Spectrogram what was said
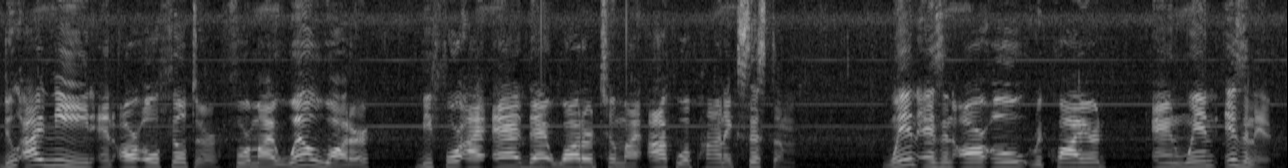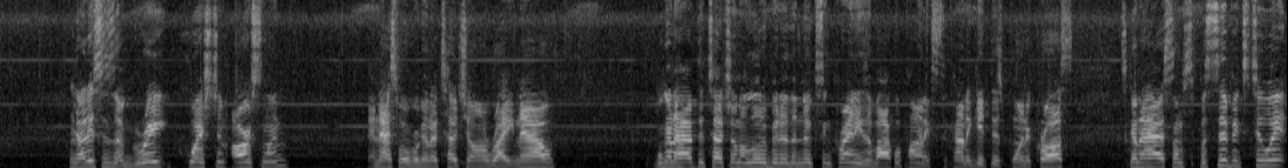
Do I need an RO filter for my well water before I add that water to my aquaponic system? When is an RO required and when isn't it? Now, this is a great question, Arslan, and that's what we're going to touch on right now. We're going to have to touch on a little bit of the nooks and crannies of aquaponics to kind of get this point across. It's gonna have some specifics to it,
